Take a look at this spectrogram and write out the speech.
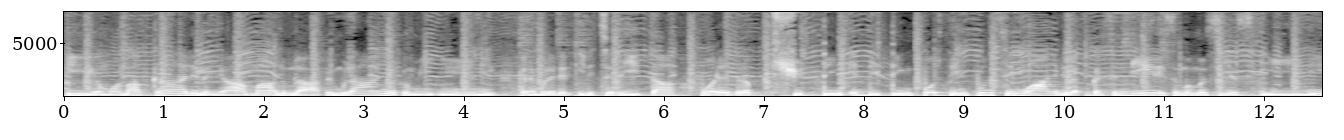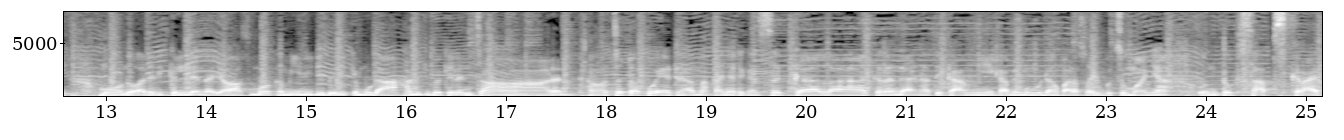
Iya mohon maaf kali lah ya. Maklumlah pemulanya kami ini. Karena mulai dari ide cerita Wardrobe, shooting, editing, posting pun Semuanya dilakukan sendiri sama Mesias ini. Mohon doa dari kalian lah ya. Semoga kami ini diberi kemudahan dan juga kelancaran. Oh, Cetok eda makanya dengan segala kerendahan hati kami Kami mengundang para sohibut semuanya Untuk subscribe,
